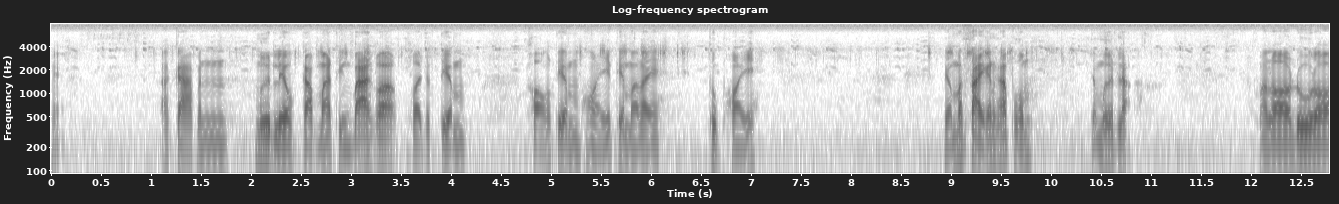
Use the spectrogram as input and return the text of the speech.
เนี่ยอากาศมันมืดเร็วกลับมาถึงบ้านก็กว่าจะเตรียมของเตรียมหอยเตรียมอะไรทุบหอย เดี๋ยวมาใส่กันครับผมจะมืดแล้ว มารอดูรอ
